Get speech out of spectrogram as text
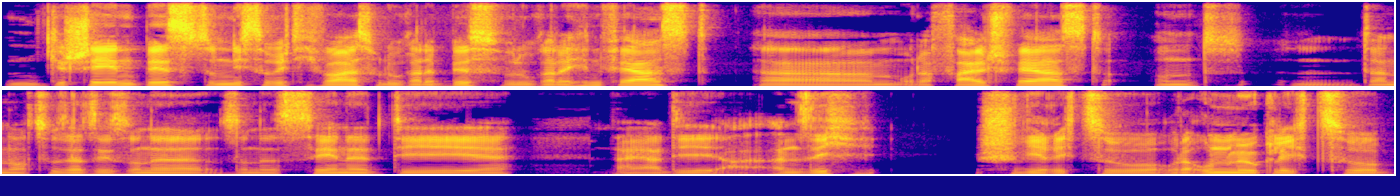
geschehen bist und nicht so richtig weißt, wo du gerade bist, wo du gerade hinfährst, ähm, oder falsch fährst und dann noch zusätzlich so eine, so eine Szene, die, naja, die an sich schwierig zu oder unmöglich zu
